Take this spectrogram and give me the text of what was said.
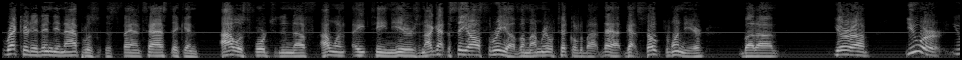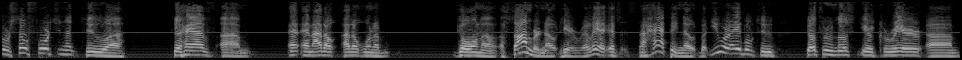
record at Indianapolis is fantastic, and I was fortunate enough. I went 18 years, and I got to see all three of them. I'm real tickled about that. Got soaked one year, but uh, you're uh, you were you were so fortunate to uh, to have, um, and, and I don't I don't want to go on a, a somber note here. Really, it's, it's a happy note. But you were able to go through most of your career. Um,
